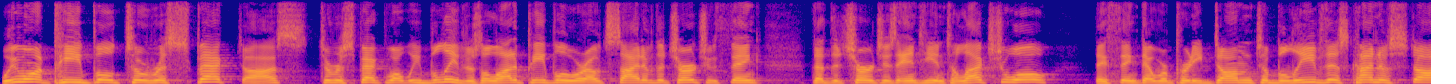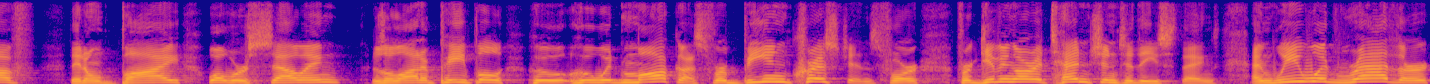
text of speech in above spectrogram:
We want people to respect us, to respect what we believe. There's a lot of people who are outside of the church who think that the church is anti intellectual, they think that we're pretty dumb to believe this kind of stuff. They don't buy what we're selling. There's a lot of people who, who would mock us for being Christians, for, for giving our attention to these things. And we would rather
